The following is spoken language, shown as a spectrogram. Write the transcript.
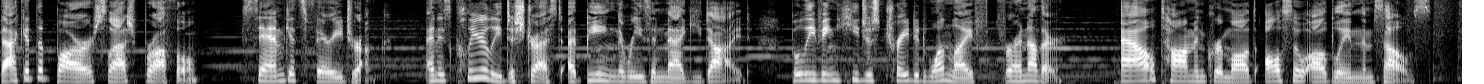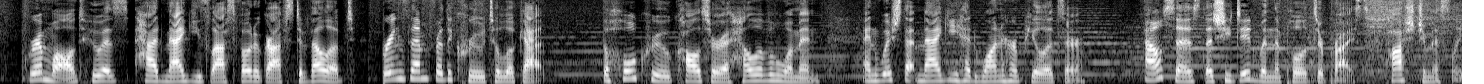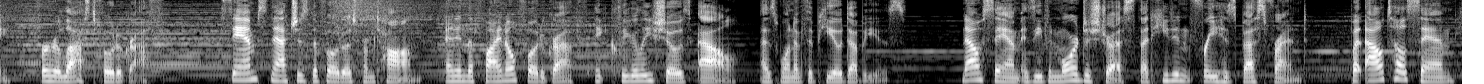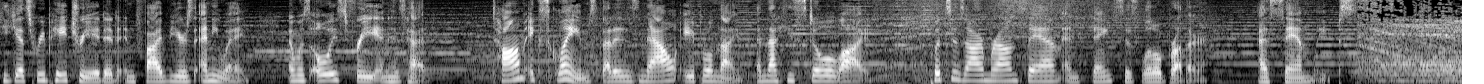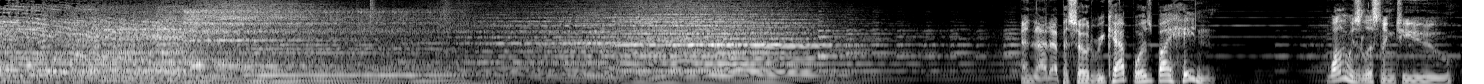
Back at the bar slash brothel, Sam gets very drunk and is clearly distressed at being the reason Maggie died, believing he just traded one life for another. Al, Tom, and Grimwald also all blame themselves. Grimwald, who has had Maggie's last photographs developed, brings them for the crew to look at. The whole crew calls her a hell of a woman and wish that Maggie had won her Pulitzer. Al says that she did win the Pulitzer Prize, posthumously, for her last photograph. Sam snatches the photos from Tom, and in the final photograph, it clearly shows Al as one of the POWs. Now Sam is even more distressed that he didn't free his best friend, but Al tells Sam he gets repatriated in five years anyway and was always free in his head. Tom exclaims that it is now April 9th and that he's still alive, puts his arm around Sam, and thanks his little brother as Sam leaps. And that episode recap was by Hayden. While I was listening to you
